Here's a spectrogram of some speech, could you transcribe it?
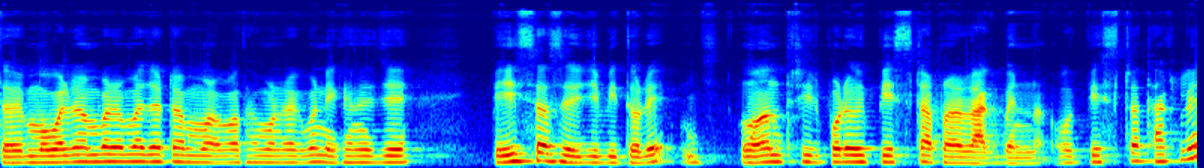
তবে মোবাইল নাম্বারের মাঝে একটা কথা মনে রাখবেন, এখানে যে পেজ আছে ওই যে ভিতরে ওয়ান থ্রির পরে ওই পেজটা আপনারা রাখবেন না। ওই পেজটা থাকলে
